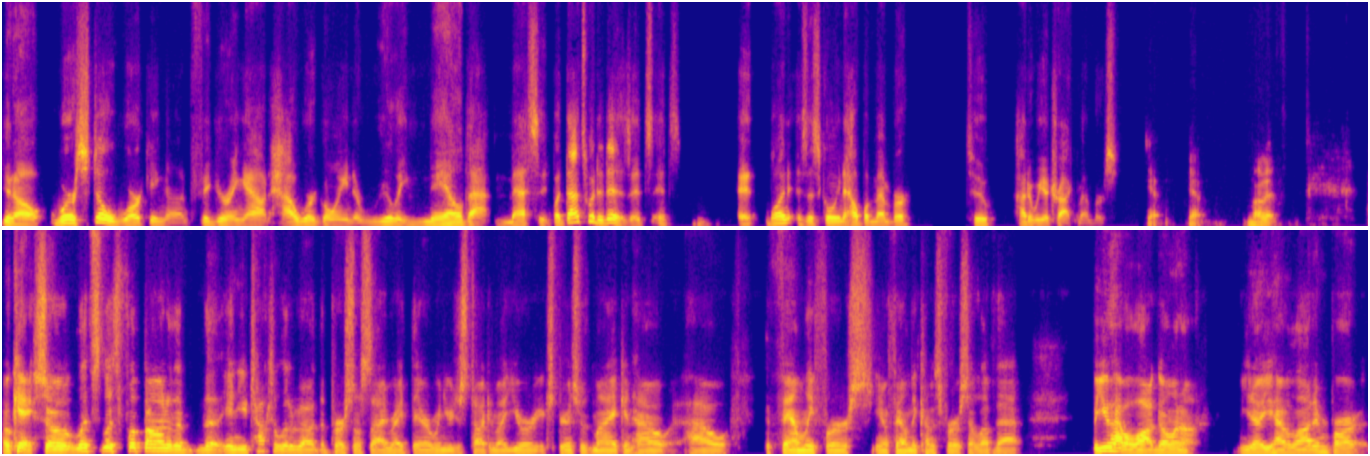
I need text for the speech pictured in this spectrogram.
you know, we're still working on figuring out how we're going to really nail that message. But that's what it is. It's it's it, one is this going to help a member Two, how do we attract members? Yeah, yeah, love it. Okay, so let's let's flip on to the the and you talked a little bit about the personal side right there when you're just talking about your experience with Mike and how how the family first, you know, family comes first. I love that. But you have a lot going on. You know, you have a lot of bar,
